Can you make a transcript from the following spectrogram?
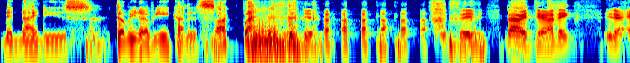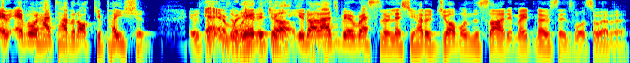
mid '90s WWE kind of sucked, but it did. No, it did. I think you know everyone had to have an occupation. It was, Yeah, it was the everybody had a thing. job. You're not allowed to be a wrestler unless you had a job on the side. It made no sense whatsoever.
